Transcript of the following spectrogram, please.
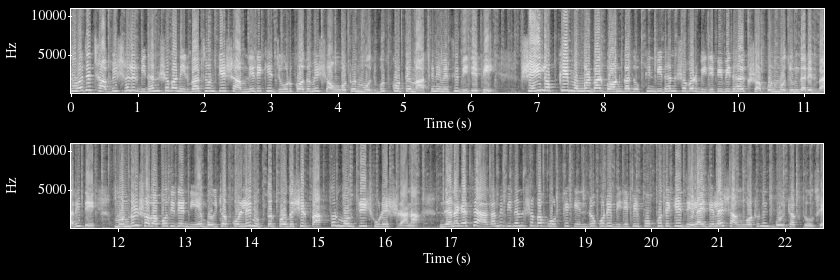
দু হাজার ছাব্বিশ সালের বিধানসভা নির্বাচনকে সামনে রেখে জোর কদমে সংগঠন মজবুত করতে মাঠে নেমেছে বিজেপি। সেই লক্ষ্যে মঙ্গলবার বনগাঁ দক্ষিণ বিধানসভার বিজেপি বিধায়ক স্বপন মজুমদারের বাড়িতে মণ্ডল সভাপতিদের নিয়ে বৈঠক করলেন উত্তরপ্রদেশের প্রাক্তন মন্ত্রী সুরেশ রানা। জানা গেছে, আগামী বিধানসভা ভোটকে কেন্দ্র করে বিজেপির পক্ষ থেকে জেলায় জেলায় সাংগঠনিক বৈঠক চলছে।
